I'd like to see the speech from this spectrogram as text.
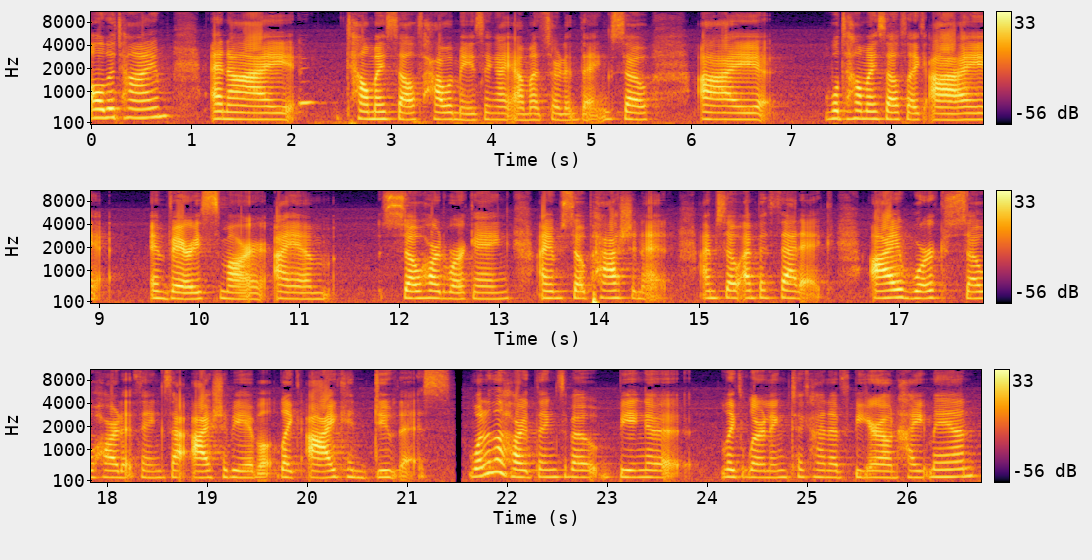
all the time and I tell myself how amazing I am at certain things. So I will tell myself, like, I am very smart. I am so hardworking. I am so passionate. I'm so empathetic. I work so hard at things that I should be able, like, I can do this. One of the hard things about being a like learning to kind of be your own hype man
